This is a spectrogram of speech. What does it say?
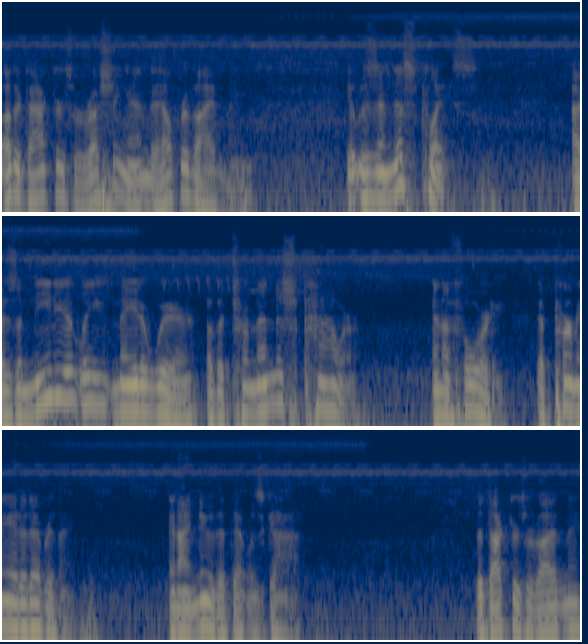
Other doctors were rushing in to help revive me. It was in this place I was immediately made aware of a tremendous power and authority that permeated everything. And I knew that that was God. The doctors revived me,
